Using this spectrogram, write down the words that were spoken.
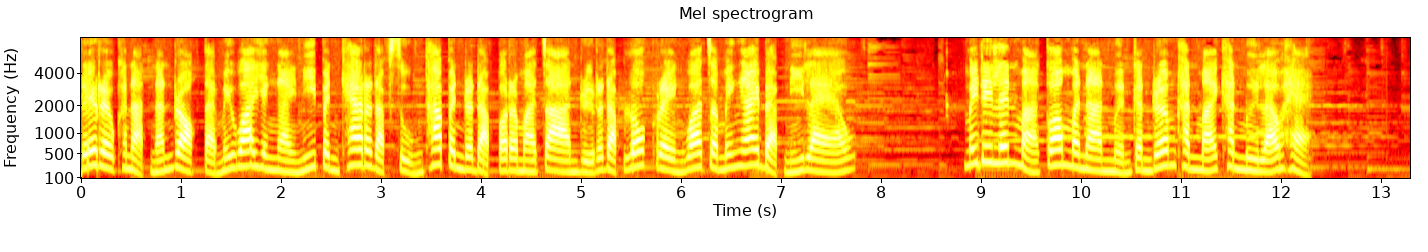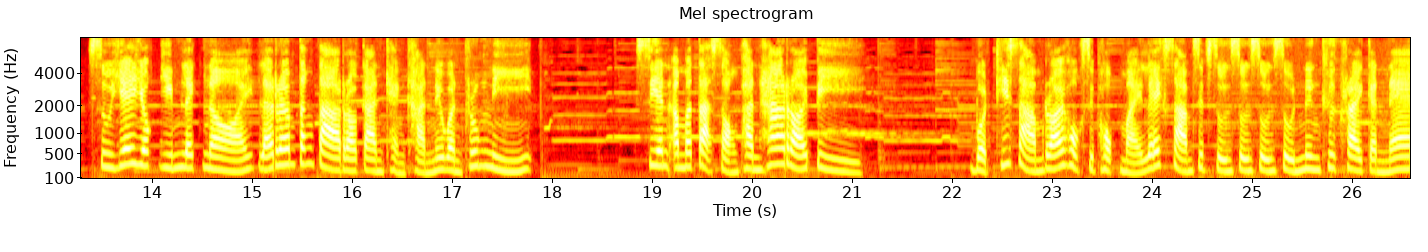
ได้เร็วขนาดนั้นหรอก แต่ไม่ว่ายังไงนี่เป็นแค่ระดับสูง ถ้าเป็นระดับปรมาจารย์ หรือระดับโลกเกรงว่าจะไม่ง่ายแบบนี้แล้ว ไม่ได้เล่นหมากล้อมมานานเหมือนกันเริ่มคันไม้คันมือแล้วแหกซูเย่ยกยิ้มเล็กน้อย และเริ่มตั้งตารอการแข่งขันในวันพรุ่งนี้ เซียนอมตะ 2,500 ปี บทที่ 366 หมายเลข300001 คือใครกันแน่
